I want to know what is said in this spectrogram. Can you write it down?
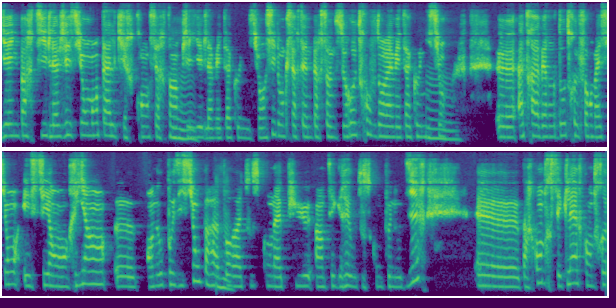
Il y a une partie de la gestion mentale qui reprend certains mm. piliers de la métacognition aussi. Donc certaines personnes se retrouvent dans la métacognition mm. euh, à travers d'autres formations et c'est en rien euh, en opposition par rapport à tout ce qu'on a pu intégrer ou tout ce qu'on peut nous dire. Euh, par contre, c'est clair qu'entre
